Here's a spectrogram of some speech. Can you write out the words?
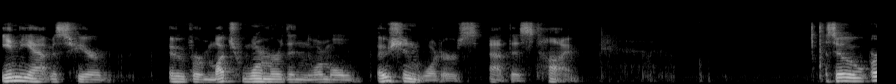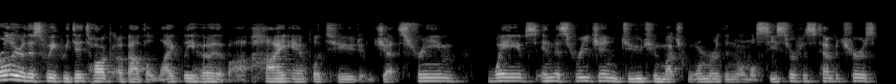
in the atmosphere over much warmer than normal ocean waters at this time. So earlier this week, we did talk about the likelihood of high amplitude jet stream waves in this region due to much warmer than normal sea surface temperatures.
